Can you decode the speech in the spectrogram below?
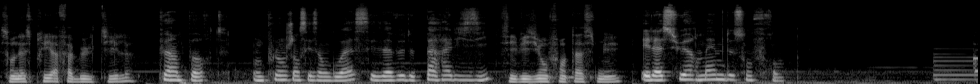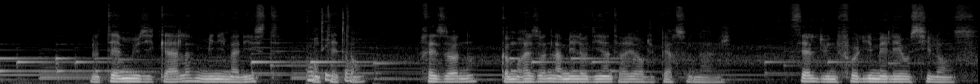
Son esprit affabule-t-il, Peu importe, on plonge dans ses angoisses, ses aveux de paralysie ses visions fantasmées, et la sueur même de son front. le thème musical, minimaliste, Entêtant. entêtant, résonne comme résonne la mélodie intérieure du personnage, celle d'une folie mêlée au silence.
